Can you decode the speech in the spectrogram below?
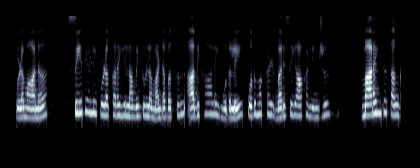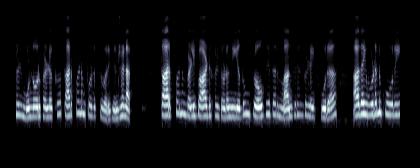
குளமான சீதேளி குளக்கரையில் அமைந்துள்ள மண்டபத்தில் அதிகாலை முதலே பொதுமக்கள் வரிசையாக நின்று மறைந்த தங்கள் முன்னோர்களுக்கு தர்ப்பணம் கொடுத்து வருகின்றனர். தர்ப்பணம் வழிபாடுகள் தொடங்கியதும் புரோகிதர் மந்திரங்களை கூற அதை உடன் கூறி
